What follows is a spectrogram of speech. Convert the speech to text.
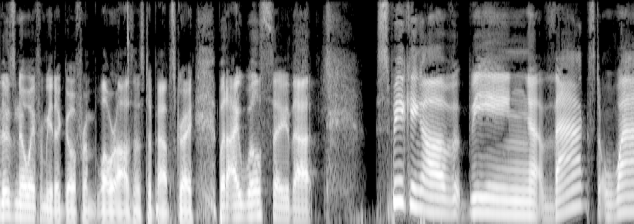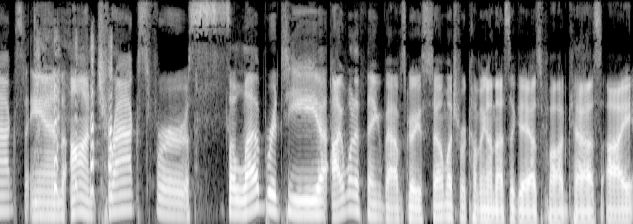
there's no way for me to go from Laura Osnes to Babs Gray, but I will say that Speaking of being vaxxed, waxed, and on tracks for celebrity, I want to thank Babs Gray so much for coming on That's a Gay Ass podcast. I,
